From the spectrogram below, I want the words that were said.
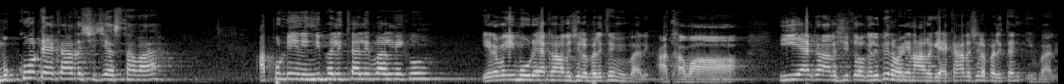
ముక్కోటి ఏకాదశి చేస్తావా? అప్పుడు నేను ఎన్ని ఫలితాలు ఇవ్వాలి నీకు? ఇరవై మూడు ఏకాదశుల ఫలితం ఇవ్వాలి. అథవా ఈ ఏకాదశితో కలిపి ఇరవై నాలుగు ఏకాదశుల ఫలితం ఇవ్వాలి.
